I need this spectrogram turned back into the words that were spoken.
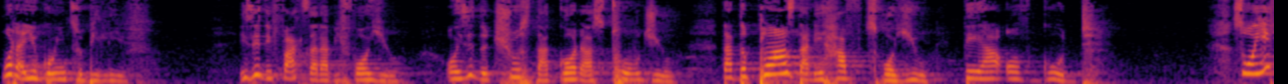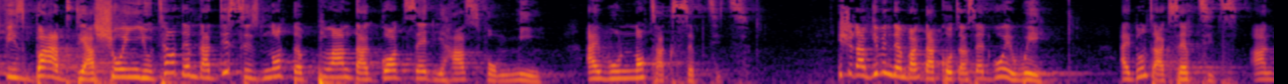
what are you going to believe? Is it the facts that are before you? Or is it the truth that God has told you? That the plans that He has for you, they are of good. So if it's bad, they are showing you, tell them that this is not the plan that God said He has for me. I will not accept it. You should have given them back that coat and said, Go away. I don't accept it. And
